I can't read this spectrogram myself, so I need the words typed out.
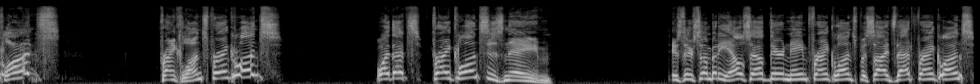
Luntz? Frank Luntz? Frank Luntz? Why, that's Frank Luntz's name. Is there somebody else out there named Frank Luntz besides that Frank Luntz?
